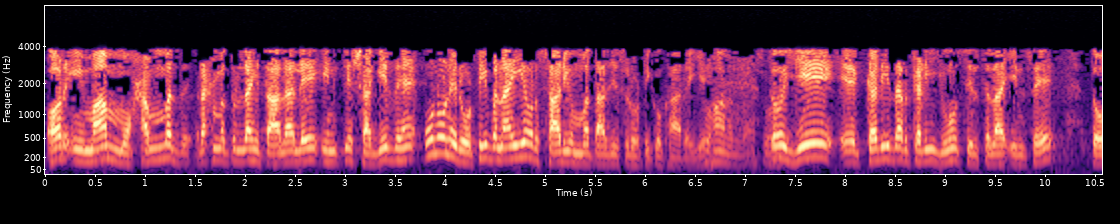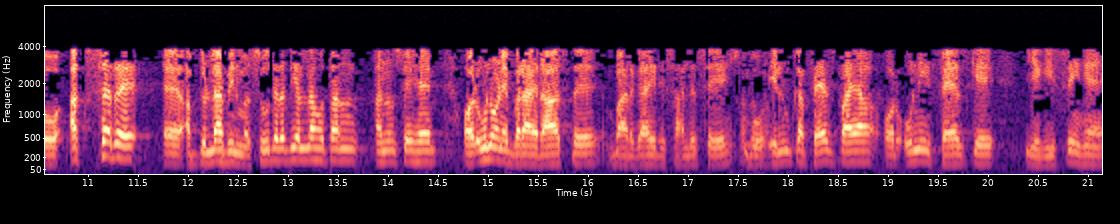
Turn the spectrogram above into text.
اور امام محمد رحمت اللہ تعالی علیہ ان کے شاگرد ہیں۔ انہوں نے روٹی بنائی ہے اور ساری امت آج اس روٹی کو کھا رہی ہے۔ تو یہ کڑی در کڑی یوں سلسلہ ان سے تو اکثر عبداللہ بن مسعود رضی اللہ عنہ سے ہے اور انہوں نے براہ راست بارگاہ رسالت سے وہ علم کا فیض پایا اور انہی فیض کے یہ حصے ہیں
